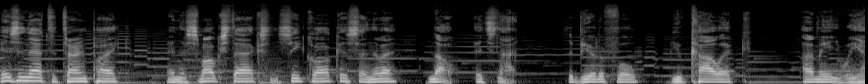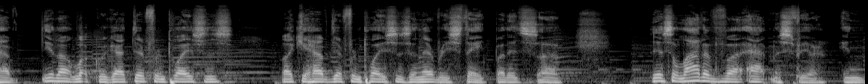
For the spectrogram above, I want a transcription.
isn't that the turnpike and the smokestacks and Secaucus and the no, it's not. It's a beautiful, bucolic. I mean, we have you know, look, we got different places, like you have different places in every state, but it's uh, there's a lot of uh, atmosphere in.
